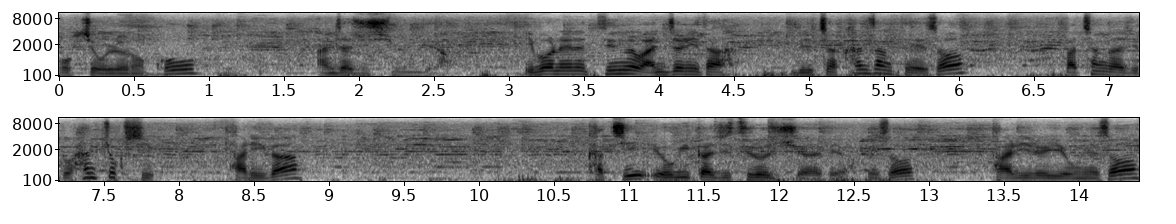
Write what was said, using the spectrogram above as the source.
허벅지 올려놓고 앉아주시면 돼요. 이번에는 등을 완전히 다 밀착한 상태에서 마찬가지로 한쪽씩 다리가 같이 여기까지 들어주셔야 돼요. 그래서 다리를 이용해서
